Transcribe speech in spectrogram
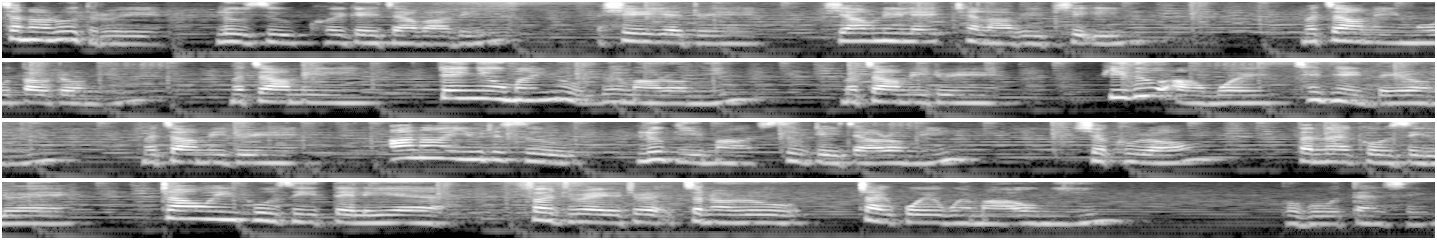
ကျွန်တော်တို့တွေလူစုခွဲခဲ့ကြပါသည်အရှိရက်တွင်ရောင်နေလဲထင်လာပြီဖြစ်၏မကြမီမိုးတောက်တော့မီမကြမီတိမ်ညုံမိုင်းတို့လွင်မာတော့မီမကြမီတွင်ပြည်သူအောင်ပွဲချင်းချင်းသေးတော့မီမကြမီတွင် အာနာယူတစုလူပြည်မှစုတေကြတော့မီ ယခုတော့တနက်ကိုစီလွဲတာဝန်ကိုစီတယ်လျက်ဖက်ဒရယ်အတွက်ကျွန်တော်တို့တိုက်ပွဲဝင်ပါအောင်မည်ဘဘတန်စင်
